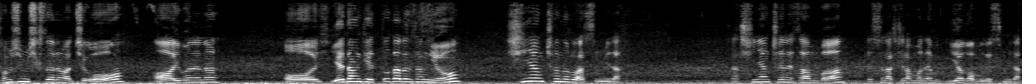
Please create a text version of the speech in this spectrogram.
점심 식사를 마치고 어, 이번에는 어, 예당지의 또 다른 상류 신양천으로 왔습니다. 자, 신양천에서 한번 데스 낚시를 한번 해, 이어가 보겠습니다.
